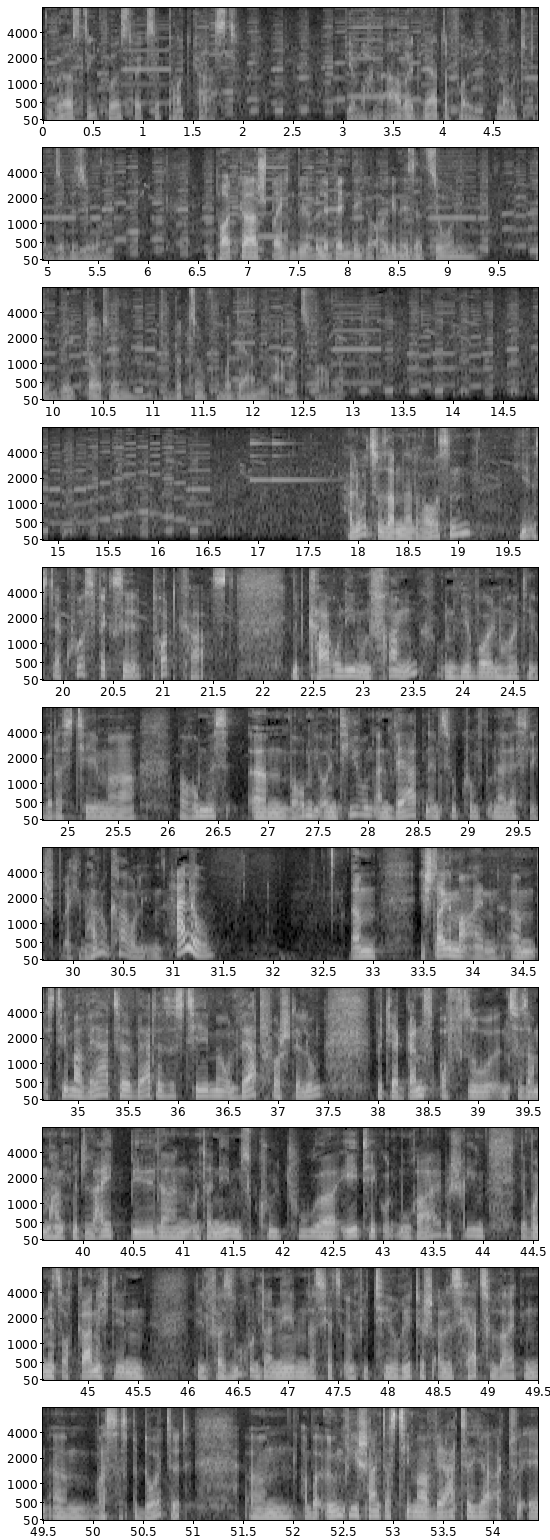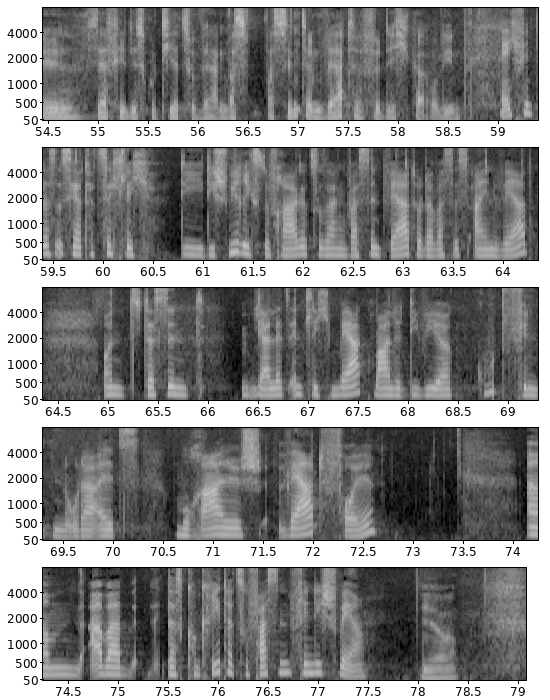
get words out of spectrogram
Du hörst den Kurswechsel Podcast. Wir machen Arbeit wertevoll, lautet unsere Vision. Im Podcast sprechen wir über lebendige Organisationen, den Weg dorthin und die Nutzung von modernen Arbeitsformen. Hallo zusammen da draußen. Hier ist der Kurswechsel Podcast mit Caroline und Frank und wir wollen heute über das Thema, warum es, ähm, warum die Orientierung an Werten in Zukunft unerlässlich sprechen. Hallo Caroline. Hallo. Ähm, ich steige mal ein. Ähm, das Thema Werte, Wertesysteme und Wertvorstellung wird ja ganz oft so in Zusammenhang mit Leitbildern, Unternehmenskultur, Ethik und Moral beschrieben. Wir wollen jetzt auch gar nicht den den Versuch unternehmen, das jetzt irgendwie theoretisch alles herzuleiten, ähm, was das bedeutet. Ähm, aber irgendwie scheint das Thema Werte ja aktuell sehr viel diskutiert zu werden. Was, was sind denn Werte für dich, Caroline? Ja, ich finde, das ist ja tatsächlich die, die schwierigste Frage zu sagen, was sind Werte oder was ist ein Wert? Und das sind ja letztendlich Merkmale, die wir gut finden oder als moralisch wertvoll. Ähm, aber das konkreter zu fassen, finde ich schwer. Ja.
